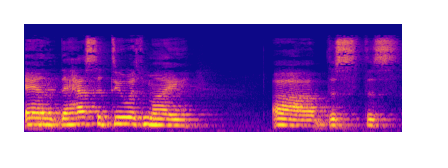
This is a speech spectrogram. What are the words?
and that has to do with my uh, this this.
